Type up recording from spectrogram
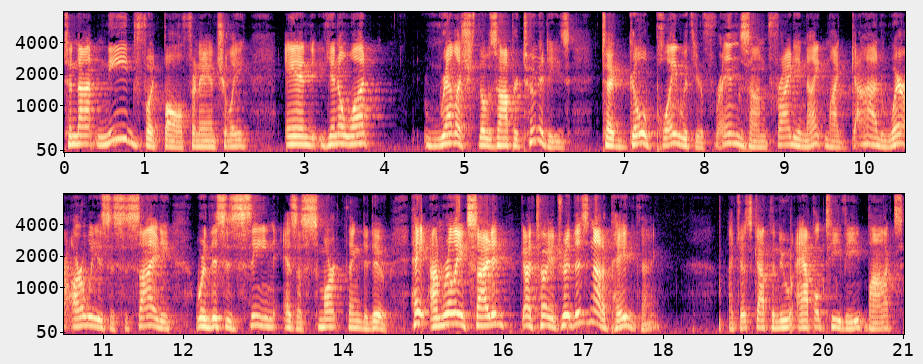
to not need football financially. And you know what? Relish those opportunities to go play with your friends on Friday night. My God, where are we as a society where this is seen as a smart thing to do? Hey, I'm really excited. Got to tell you the truth, this is not a paid thing. I just got the new Apple TV box.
